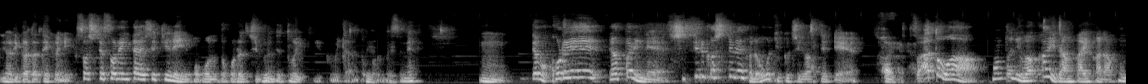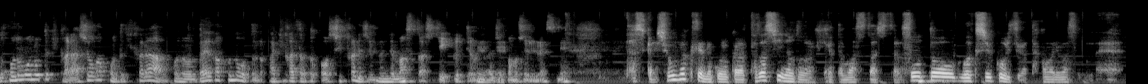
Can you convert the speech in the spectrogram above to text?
やり方、テクニック。そしてそれに対してきれいにここのところ自分で解いていくみたいなところですね。うん。でもこれ、やっぱりね、知ってるか知ってないかで大きく違ってて、はいあとは、本当に若い段階から、本当子供の時から、小学校の時から、この大学ノートの書き方とかをしっかり自分でマスターしていくっていうのが大事かもしれないですね。確かに小学生の頃から正しいノートの書き方マスターしたら相当学習効率が高まりますもんね。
